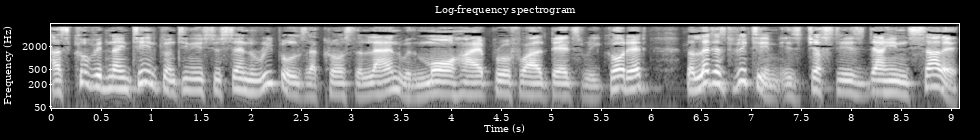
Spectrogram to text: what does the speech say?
As COVID-19 continues to send ripples across the land with more high-profile deaths recorded, the latest victim is Justice Dahiru Saleh,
